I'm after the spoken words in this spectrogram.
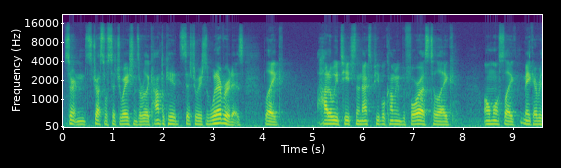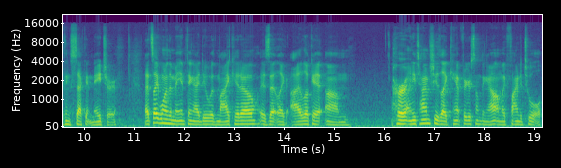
certain stressful situations or really complicated situations, whatever it is. Like, how do we teach the next people coming before us to like almost like make everything second nature? That's like one of the main thing I do with my kiddo is that like I look at um, her anytime she like can't figure something out i'm like find a tool.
